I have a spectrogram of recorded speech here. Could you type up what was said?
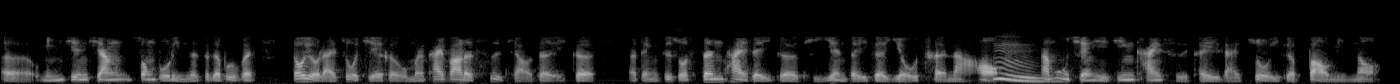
呃民间乡松柏岭的这个部分都有来做结合，我们开发了四条的一个呃等于是说生态的一个体验的一个游程啊，哦，嗯，那目前已经开始可以来做一个报名哦，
